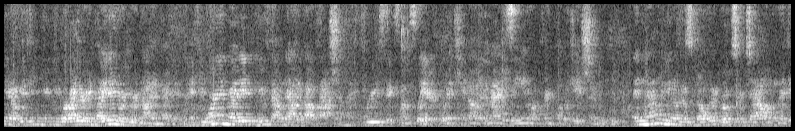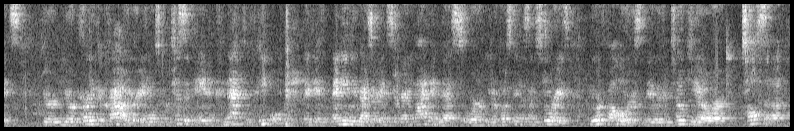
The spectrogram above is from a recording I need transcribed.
you know, if you, you, were either invited or you were not invited. And if you weren't invited, you found out about fashion like three to six months later when it came out in a magazine or a print publication. And now, you know, those velvet ropes are down. Like it's you're you're part of the crowd. You're able to participate and connect with people. Like if any of you guys are Instagram living this or you know posting this on stories, your followers, they live in Tokyo or Tulsa,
